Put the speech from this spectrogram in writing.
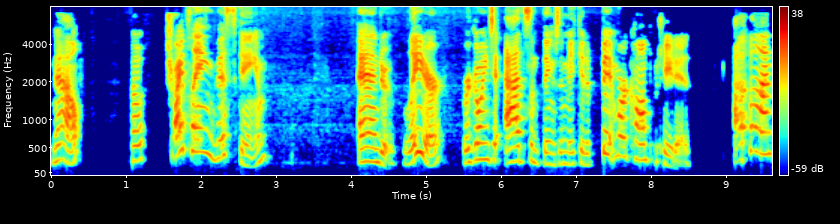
Now, try playing this game, and later we're going to add some things and make it a bit more complicated. Have fun!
